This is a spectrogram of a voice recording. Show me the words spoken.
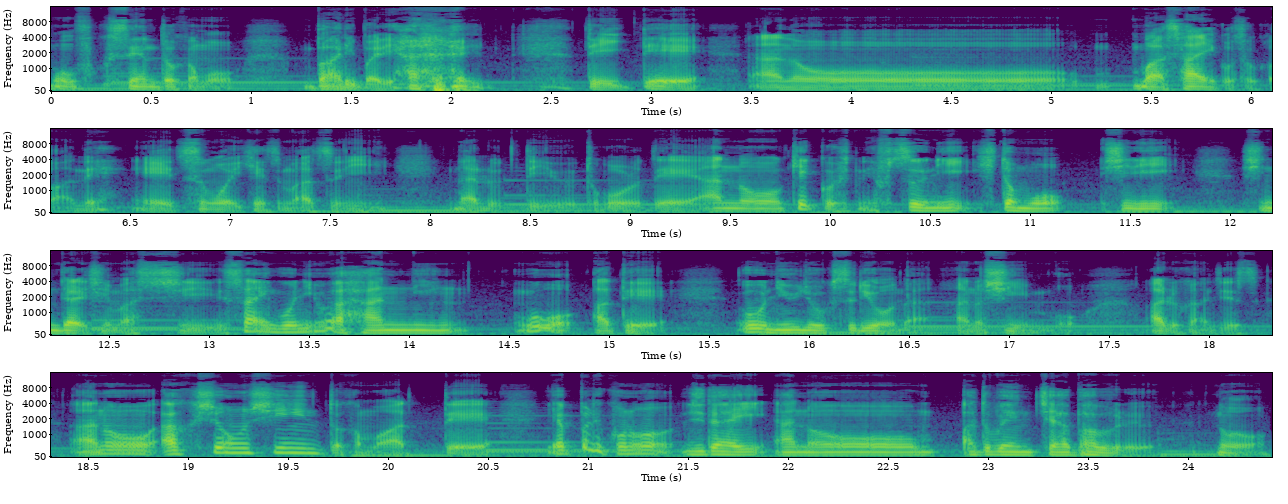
も伏線とかもバリバリ入っていて、あのー、まあ、最後とかはね、えー、すごい結末になるっていうところで、あのー、結構、ね、普通に人も死に、死んだりしますし、最後には犯人を当て、を入力するようなあのシーンもある感じです。あの、アクションシーンとかもあって、やっぱりこの時代、あの、アドベンチャーバブルの、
